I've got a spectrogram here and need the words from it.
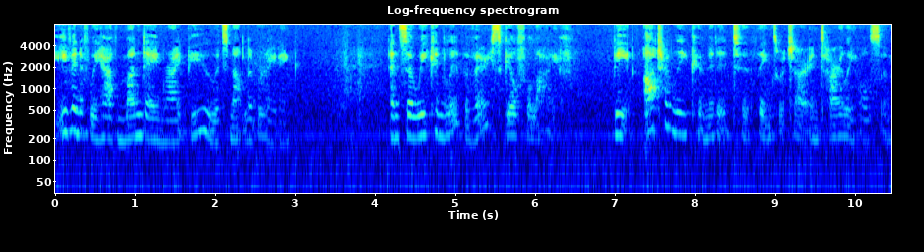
even if we have mundane right view, it's not liberating. And so we can live a very skillful life, be utterly committed to things which are entirely wholesome,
